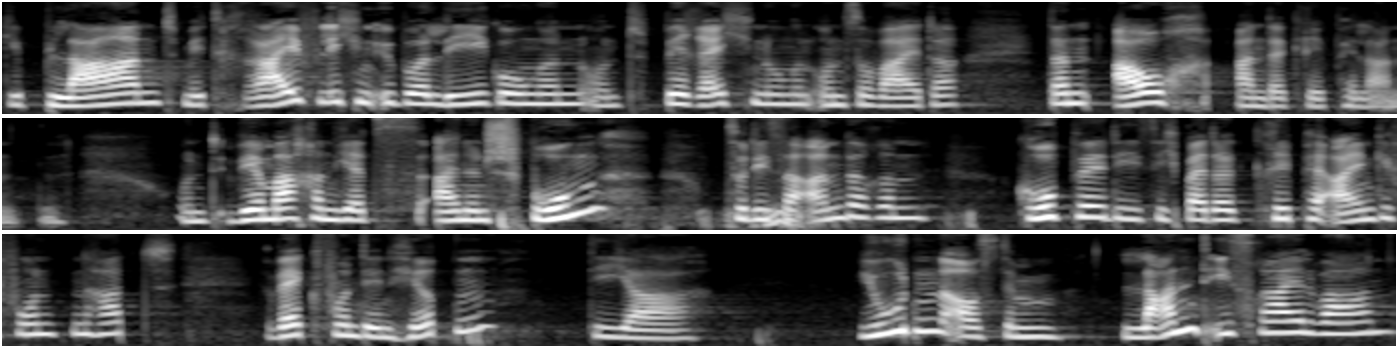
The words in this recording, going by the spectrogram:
geplant mit reiflichen Überlegungen und Berechnungen und so weiter dann auch an der Krippe landen. Und wir machen jetzt einen Sprung zu dieser anderen Gruppe, die sich bei der Krippe eingefunden hat, weg von den Hirten, die ja Juden aus dem Land Israel waren,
